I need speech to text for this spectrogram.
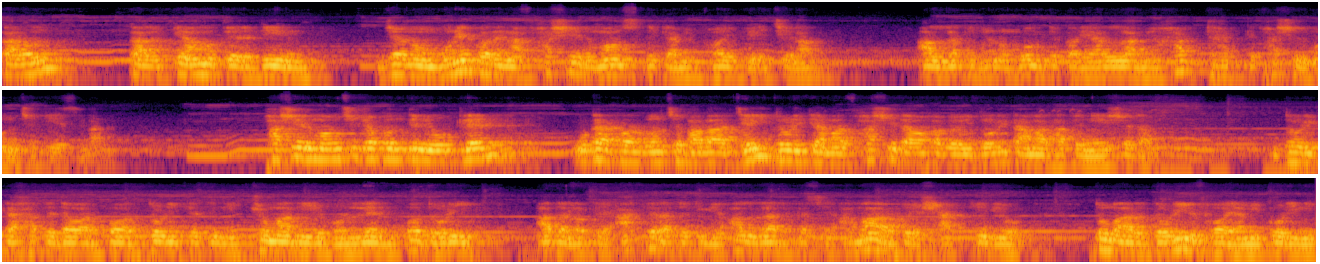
কারণ কাল কেয়ামতের দিন যেন মনে করে না ফাঁসির মঞ্চ থেকে আমি ভয় পেয়েছিলাম। আল্লাহকে যেন বলতে পারি, আল্লাহ, আমি হাঁটতে হাঁটতে ফাঁসির মঞ্চে গিয়েছিলাম। ফাঁসির মঞ্চে যখন তিনি উঠলেন, উঠার পর বলছে, বাবা, যেই দড়িতে আমার ফাঁসি দেওয়া হবে, ওই দড়িটা আমার হাতে নিয়ে এসে দাও। দড়িটা হাতে দেওয়ার পর দড়িতে তিনি চুমা দিয়ে বললেন, ও দড়ি, আদালতে আখেরাতে তুমি আল্লাহর কাছে আমার হয়ে সাক্ষী দিও। তোমার দড়ির ভয় আমি করিনি,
